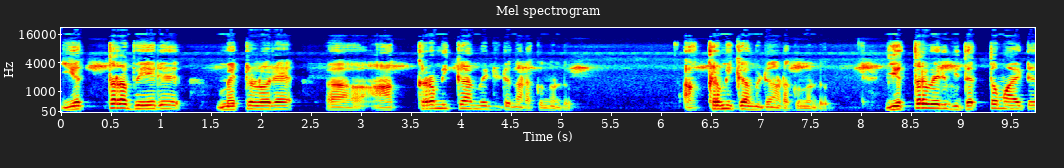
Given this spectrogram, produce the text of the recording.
എത്ര പേര് മറ്റുള്ളവരെ ആക്രമിക്കാൻ വേണ്ടിയിട്ട് നടക്കുന്നുണ്ട്? ആക്രമിക്കാൻ വേണ്ടി നടക്കുന്നുണ്ട്. എത്ര പേര് വിദഗ്ധമായിട്ട്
